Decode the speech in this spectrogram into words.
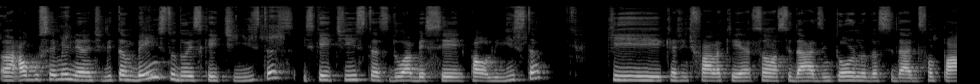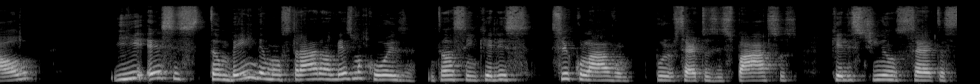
algo semelhante. Ele também estudou skatistas, skatistas do ABC paulista, que, que a gente fala que é, são as cidades em torno da cidade de São Paulo, e esses também demonstraram a mesma coisa. Então, assim, que eles circulavam por certos espaços, que eles tinham certas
